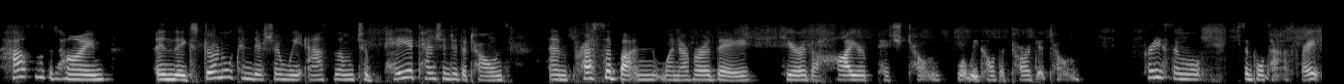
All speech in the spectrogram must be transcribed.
Half of the time in the external condition, we ask them to pay attention to the tones and press a button whenever they hear the higher pitch tone, what we call the target tone. Pretty simple, simple task, right?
